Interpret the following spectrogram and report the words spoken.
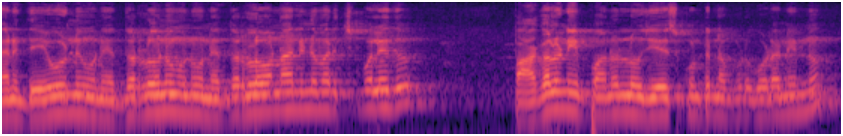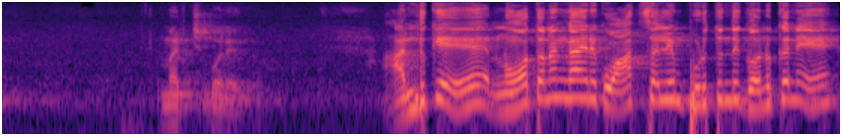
కానీ దేవుడిని నువ్వు నిద్రలోనూ నువ్వు నిద్రలో ఉన్నా నిన్ను మర్చిపోలేదు. పగలు నీ పనులు నువ్వు చేసుకుంటున్నప్పుడు కూడా నిన్ను మర్చిపోలేదు. అందుకే నూతనంగా ఆయనకు వాత్సల్యం పుడుతుంది కనుకనే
